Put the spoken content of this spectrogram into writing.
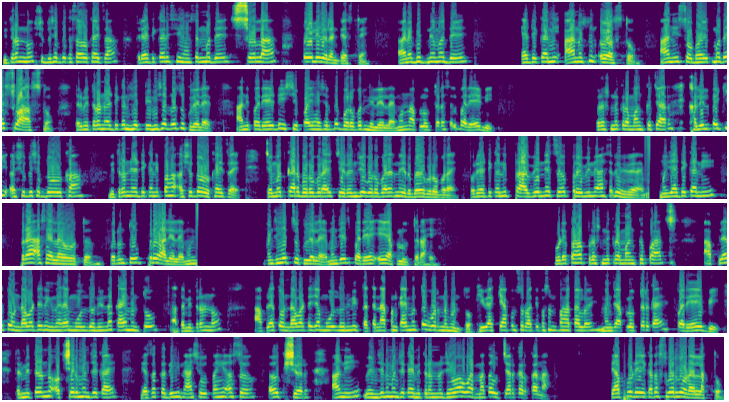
मित्रांनो शुद्ध शब्द कसा ओळखायचा? तर या ठिकाणी सिंहासनमध्ये स ला पहिली वेलांटी असते. अनभिज्ञमध्ये या ठिकाणी आ नसून अ असतो आणि स्वाभाविकमध्ये स्वा असतो. तर मित्रांनो या ठिकाणी हे तिन्ही शब्द चुकलेले आहेत. आणि पर्याय डी शिपाई हा शब्द बरोबर लिहिलेला आहे. म्हणून आपलं उत्तर असेल पर्याय डी. प्रश्न क्रमांक चार खालीलपैकी अशुद्ध शब्द ओळखा. मित्रांनो या ठिकाणी पहा अशुद्ध ओळखायचा आहे. चमत्कार बरोबर आहे चिरंजीव बरोबर आहे निर्भय बरोबर आहे. पण या ठिकाणी प्रावीण्याचं प्रवीण्य असं लिहिलेलं आहे. म्हणजे या ठिकाणी प्रा असायला होतं परंतु प्र आलेलं आहे. म्हणून म्हणजे हे चुकलेलं आहे. म्हणजेच पर्याय ए आपलं उत्तर आहे. पुढे पहा प्रश्न क्रमांक पाच. आपल्या तोंडावाटे निघणाऱ्या मूलध्वनींना काय म्हणतो? आता मित्रांनो आपल्या तोंडावाटे ज्या मूलध्वनी निघतात त्यांना आपण काय म्हणतो? वर्ण म्हणतो. ही व्याख्या आपण सुरुवातीपासून पाहत आलोय. म्हणजे आपलं उत्तर काय? पर्याय बी. तर मित्रांनो अक्षर म्हणजे काय? याचा कधीही नाश होत नाही असं. अक्षर आणि व्यंजन म्हणजे काय मित्रांनो? जेव्हा वर्णाचा उच्चार करताना त्यापुढे एखादा स्वर जोडायला लागतो.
